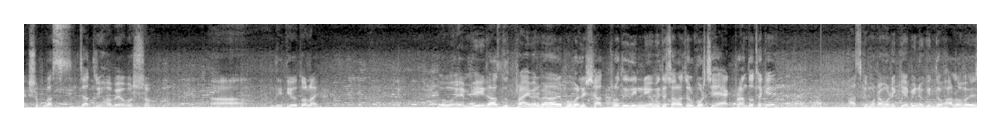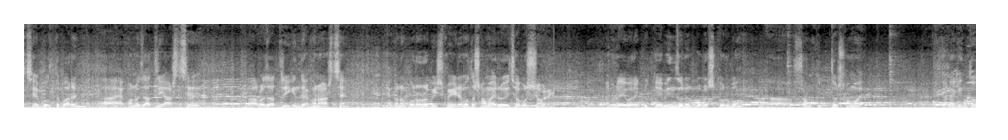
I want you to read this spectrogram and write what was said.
একশো প্লাস যাত্রী হবে অবশ্য দ্বিতীয় তলায়। তো এমভি রাজদূত প্রাইমের ব্যানারে পুবালির সাত প্রতিদিন নিয়মিত চলাচল করছে এক প্রান্ত থেকে। আজকে মোটামুটি কেবিনও কিন্তু ভালো হয়েছে বলতে পারেন। এখনও যাত্রী আসছে, ভালো যাত্রী কিন্তু এখনও আসছে। এখনও পনেরো বিশ মিনিটের মতো সময় রয়েছে অবশ্য। আমরা এবার একটু কেবিন জোনে প্রবেশ করব সংক্ষিপ্ত সময়। এখানে কিন্তু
